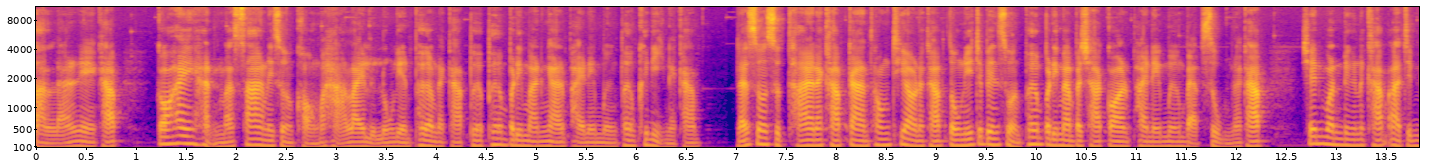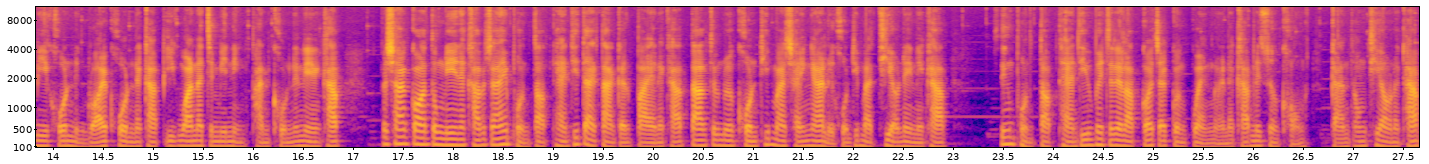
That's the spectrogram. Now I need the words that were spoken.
ตันแล้วนั่นเองครับก็ให้หันมาสร้างในส่วนของมหาลัยหรือโรงเรียนเพิ่มนะครับเพื่อเพิ่มปริมาณงานภายในเมืองเพิ่มขึ้นอีกนะครับและส่วนสุดท้ายนะครับการท่องเที่ยวนะครับ ตรงนี้จะเป็นส่วนเพิ่มปริมาณประชากรภายในเมืองแบบสุ่มนะครับเช่นวันหนึ่งนะครับอาจจะมีคน 100 คนนะครับอีกวันอาจจะมี 1,000 คนนั่นเองครับประชากรตรงนี้นะครับจะให้ผลตอบแทนที่แตกต่างกันไปนะครับตามจำนวนคนที่มาใช้งานหรือคนที่มาเที่ยวนั่นเองนะครับ ซึ่งผลตอบแทนที่เพื่อนจะได้รับก็จะแกว่งๆหน่อยนะครับในส่วนของการท่องเที่ยวนะครับ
